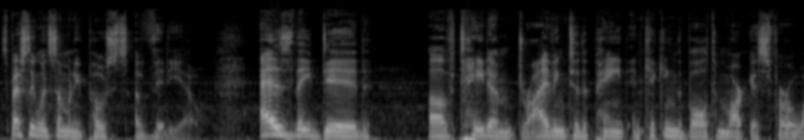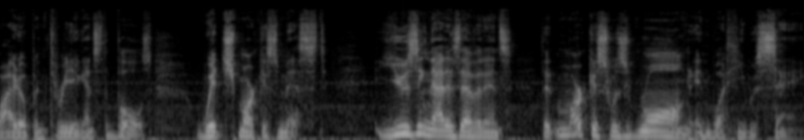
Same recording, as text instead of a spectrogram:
especially when somebody posts a video, as they did of Tatum driving to the paint and kicking the ball to Marcus for a wide open three against the Bulls, which Marcus missed using that as evidence that Marcus was wrong in what he was saying.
